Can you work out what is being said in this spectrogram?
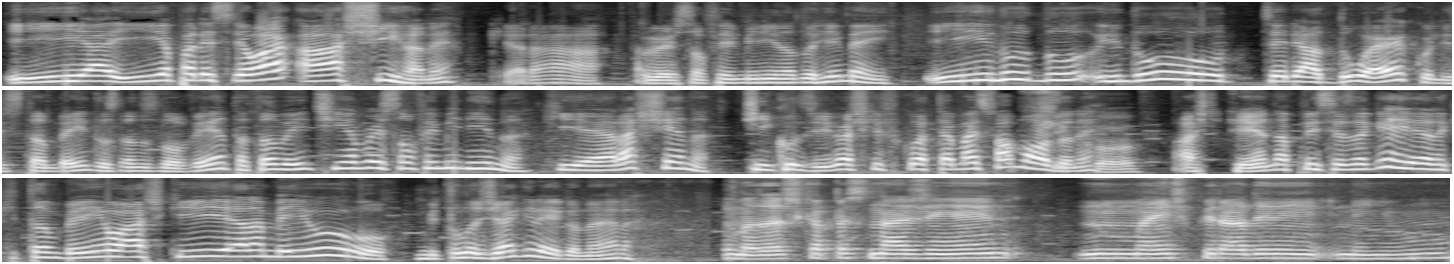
E aí apareceu a, a She-Ra, né? Que era a versão feminina do He-Man. E no, do, e do seriado do Hércules, também, dos anos 90, também tinha a versão feminina, que era a Xena. Que inclusive acho que ficou até mais famosa, né? Ficou. A Xena, a Princesa Guerreira, que também eu acho que era meio mitologia grega, não era? Mas acho que a personagem é, não é inspirada em nenhum.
